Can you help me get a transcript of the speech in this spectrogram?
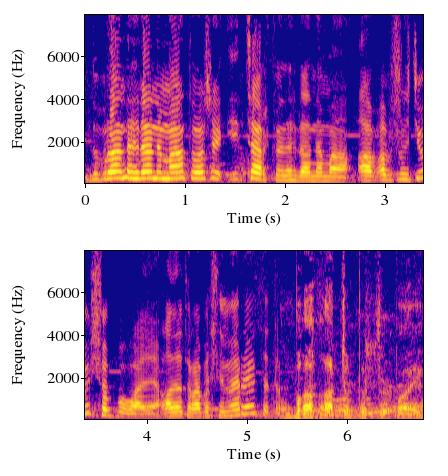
Добра нігде нема теж, і церкви нігде нема. А, а в житті що буває? Але треба всі мирити. Треба. Багато поступаю.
